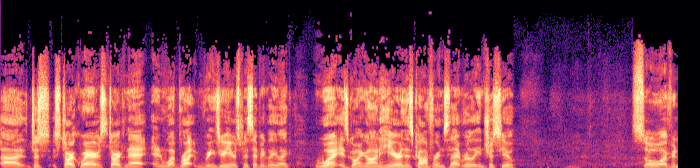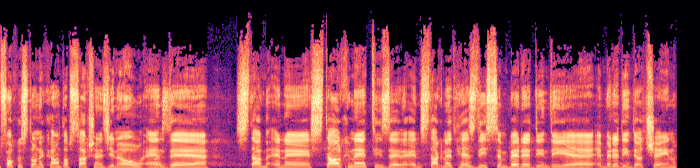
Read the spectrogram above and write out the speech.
uh, just Starkware, Starknet, and what brought, brings you here specifically? Like, what is going on here in this conference that really interests you? So, I've been focused on account abstraction, as you know, and uh, Star- and uh, Starknet is and Starknet has this embedded in the embedded in their chain.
